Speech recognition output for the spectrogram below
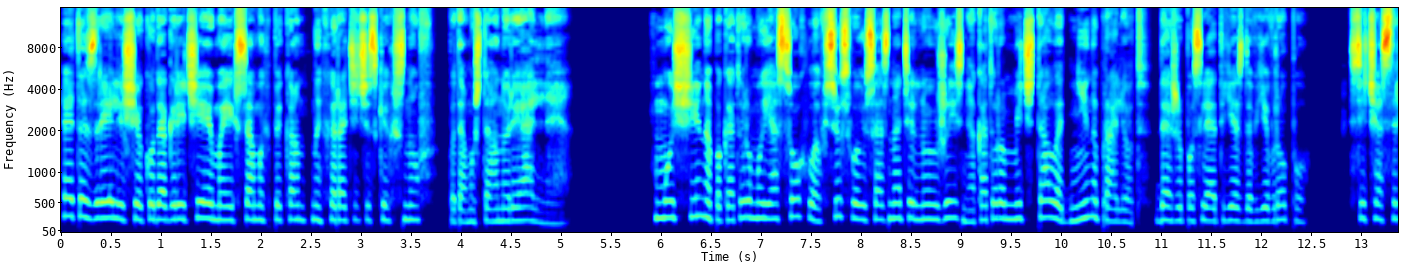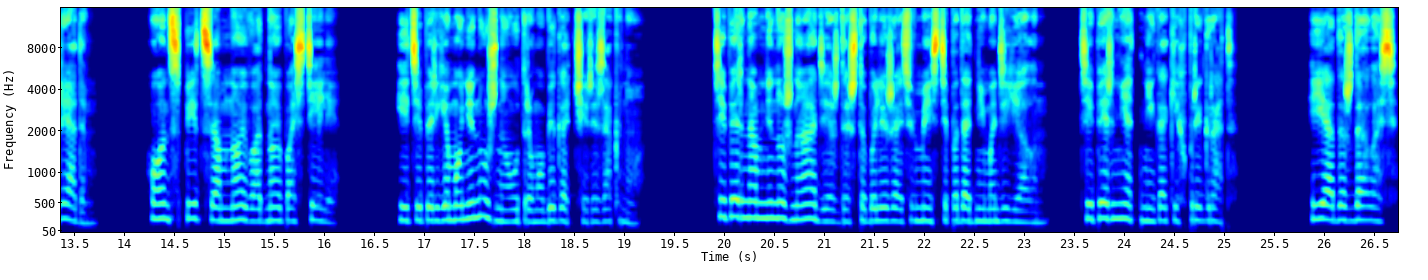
Это зрелище куда горячее моих самых пикантных эротических снов, потому что оно реальное. Мужчина, по которому я сохла всю свою сознательную жизнь, о котором мечтала дни напролёт, даже после отъезда в Европу, сейчас рядом. Он спит со мной в одной постели. И теперь ему не нужно утром убегать через окно. Теперь нам не нужна одежда, чтобы лежать вместе под одним одеялом. Теперь нет никаких преград. Я дождалась,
